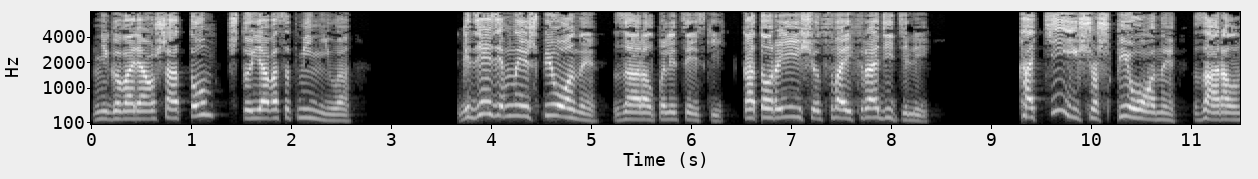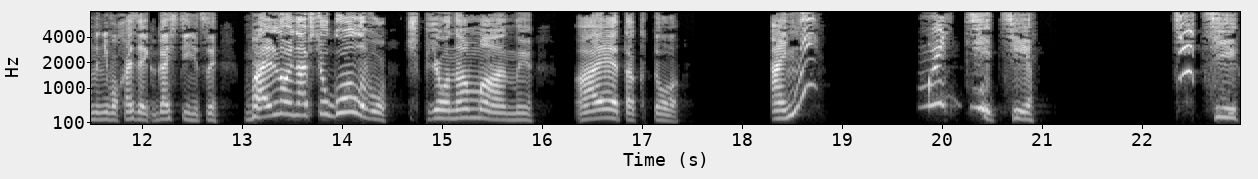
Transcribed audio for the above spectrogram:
не говоря уж о том, что я вас отменила. «Где земные шпионы?» — заорал полицейский, «которые ищут своих родителей». «Какие еще шпионы?» — заорала на него хозяйка гостиницы. «Больной на всю голову? Шпиономаны! А это кто?» «Они? Мои дети! Дети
